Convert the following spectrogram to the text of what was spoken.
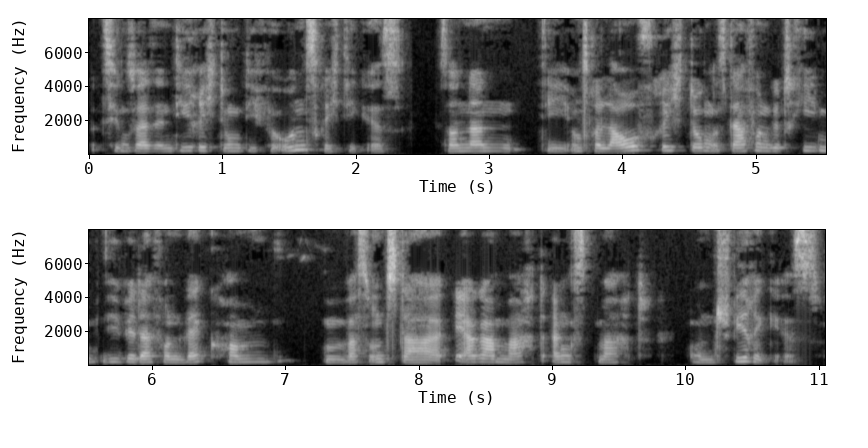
beziehungsweise in die Richtung, die für uns richtig ist, sondern die, unsere Laufrichtung ist davon getrieben, wie wir davon wegkommen, was uns da Ärger macht, Angst macht und schwierig ist.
